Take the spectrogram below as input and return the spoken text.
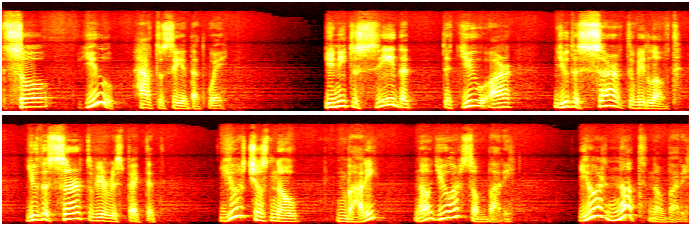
So you have to see it that way. You need to see that, that you are, you deserve to be loved. You deserve to be respected. You're just nobody. No, you are somebody. You are not nobody.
